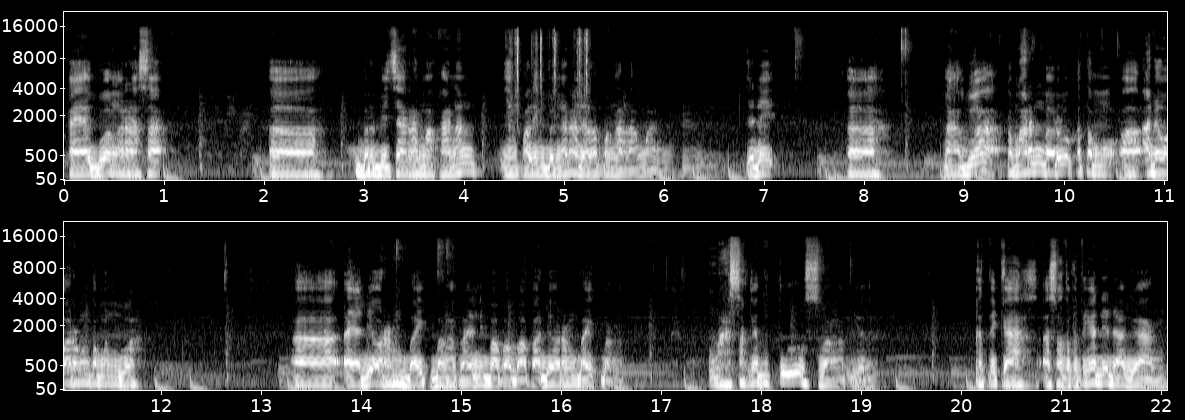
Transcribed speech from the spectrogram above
kayak gue ngerasa uh, berbicara makanan yang paling benar adalah pengalaman. Jadi, eh nah gue kemarin baru ketemu eh, ada warung temen gue. Eh, eh, dia orang baik banget lah ini bapak-bapak dia orang baik banget. Masaknya tuh tulus banget gitu. Ketika eh, suatu ketika dia dagang,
